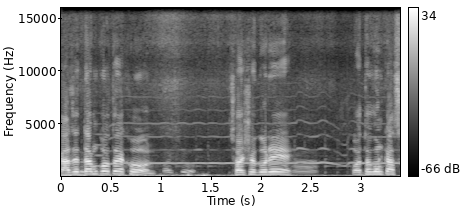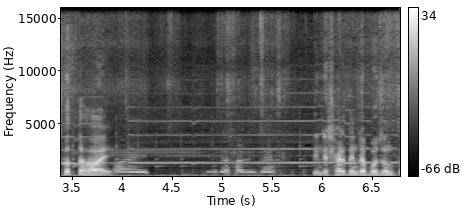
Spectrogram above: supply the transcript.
কাজের দাম কত এখন? ছয়শো। করে? হ্যাঁ। কতক্ষণ কাজ করতে হয়? তিনটে সাড়ে তিনটা। পর্যন্ত।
